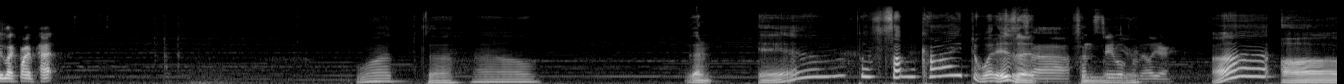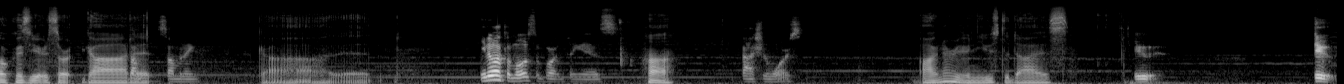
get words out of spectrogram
You like my pet? What the hell? Is that an imp of some kind? What is It's it? uh, unstable Familiar. familiar. Ah, oh, because you're sort. Got Sum- it. Summoning. Got it. You know what the most important thing is? Huh. Fashion Wars. Oh, I've never even used the dice. Dude. Dude.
